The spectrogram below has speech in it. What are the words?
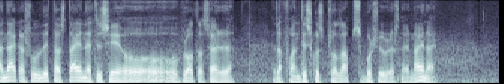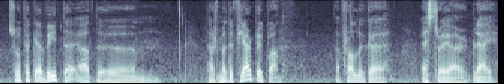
en nekar så litt av stein etter seg og, og bråta seg, eller få en diskusprolaps bort ur og sånn. Nei, nei. Så fikk jeg vite at uh, der som heter Fjærbygvann, der fralukka Estrøyar blei,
